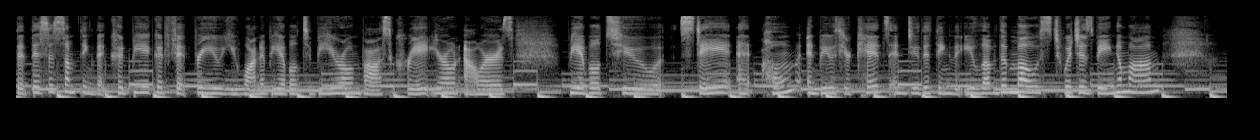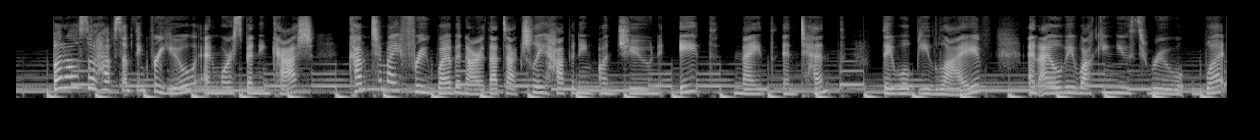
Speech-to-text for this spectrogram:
that this is something that could be a good fit for you, you want to be able to be your own boss, create your own hours, be able to stay at home and be with your kids and do the thing that you love the most, which is being a mom but also have something for you and more spending cash, come to my free webinar that's actually happening on June 8th, 9th, and 10th. They will be live, and I will be walking you through what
